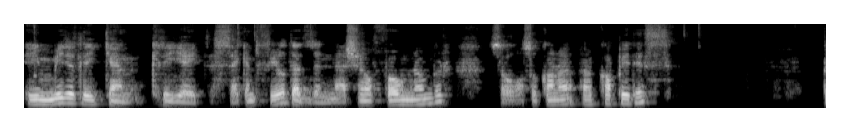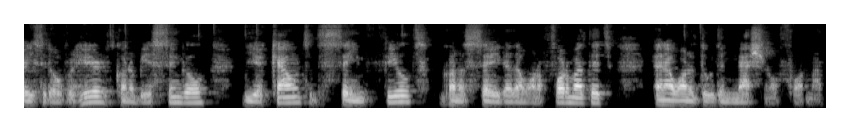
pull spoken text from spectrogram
immediately can create a second field that's the national phone number. So also gonna uh, copy this paste it over here it's gonna be a single. The account the same field gonna say that I want to format it and I want to do the national format.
